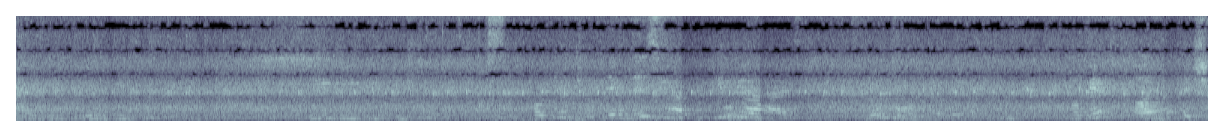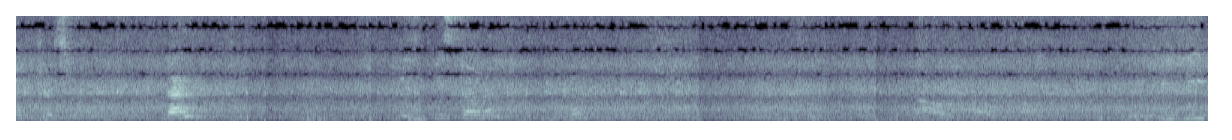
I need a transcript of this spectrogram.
And breathe breathe. Breathe, breathe, breathe, breathe. Okay, in this you have to keep your hands no hold. Okay, on the facial chest. Then, as it is sternum. Okay. Out, out, out. Deep.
